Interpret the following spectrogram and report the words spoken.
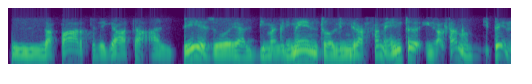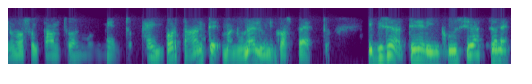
la parte legata al peso e al dimagrimento, all'ingrassamento, in realtà non dipendono soltanto dal movimento, che è importante, ma non è l'unico aspetto. E bisogna tenere in considerazione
